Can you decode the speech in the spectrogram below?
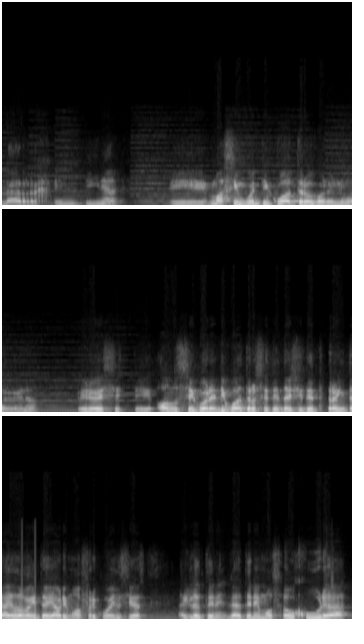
la Argentina, eh, es más 54 con el 9, ¿no? pero es este 11 44 77 32 20. Ahí abrimos frecuencias. Ahí lo ten- la tenemos a Ujura,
